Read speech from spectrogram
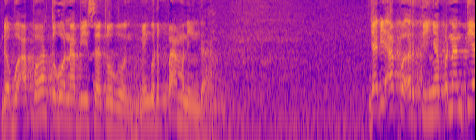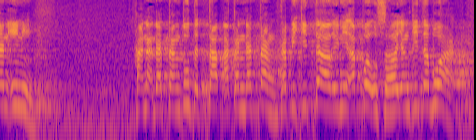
Duk buat apa? Turun Nabi Isa turun. Minggu depan meninggal. Jadi apa artinya penantian ini? Hak nak datang tu tetap akan datang. Tapi kita hari ini apa usaha yang kita buat?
